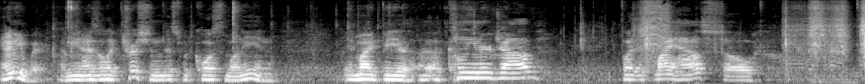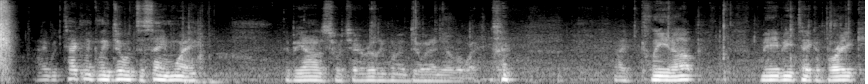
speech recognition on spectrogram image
anywhere. I mean, as an electrician, this would cost money and it might be a, a cleaner job, but it's my house, so I would technically do it the same way. To be honest with you, I really want to do it any other way. I'd clean up, maybe take a break,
